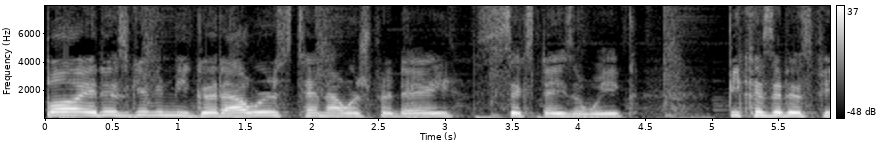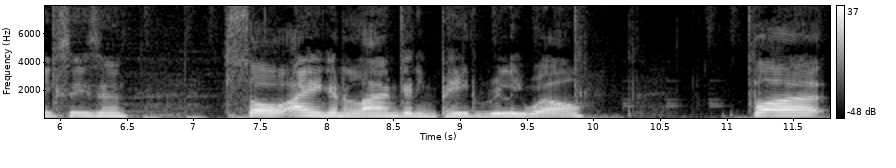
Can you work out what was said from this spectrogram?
But it is giving me good hours 10 hours per day, six days a week, because it is peak season. So I ain't gonna lie, I'm getting paid really well. But,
